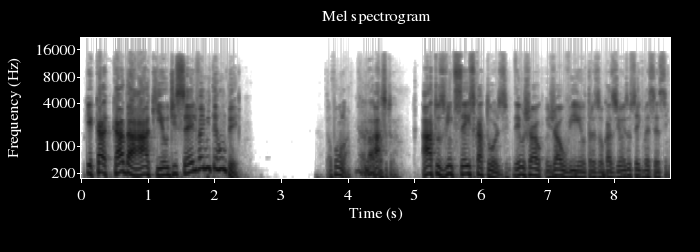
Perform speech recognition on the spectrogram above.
Porque ca- cada A que eu disser, ele vai me interromper. Então vamos lá. Vai lá, A- pastor. Atos 26, 14. Eu já, já ouvi em outras ocasiões, eu sei que vai ser assim.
